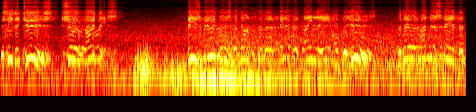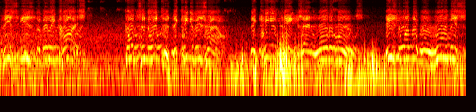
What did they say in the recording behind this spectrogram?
You see, the Jews should have known this. These miracles were done for the benefit mainly of the Jews, that they would understand that this is the very Christ, God's anointed, the King of Israel, the King of kings and Lord of lords. He's the one that will rule this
